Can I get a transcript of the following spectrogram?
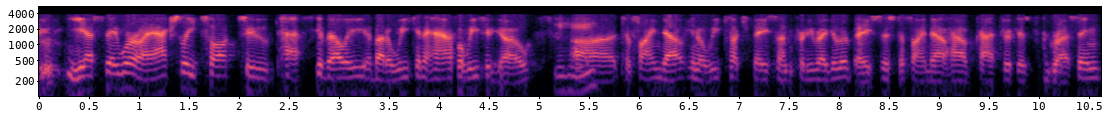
yes, they were. I actually talked to Pat Scavelli about a week and a half, a week ago, Mhm. uh, to find out. You know, we touch base on a pretty regular basis to find out how Patrick is progressing,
